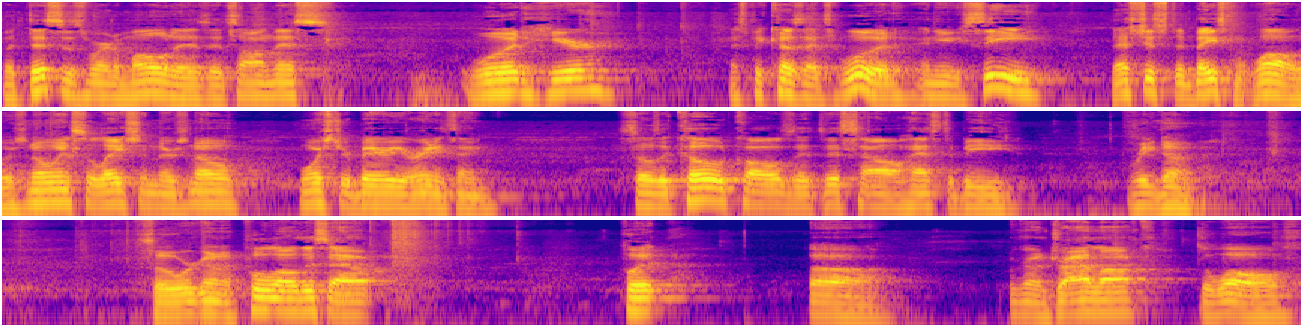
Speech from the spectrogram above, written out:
But this is where the mold is. It's on this wood here. That's because that's wood. And you see, that's just the basement wall. There's no insulation. There's no moisture barrier or anything. So the code calls that this all has to be redone. So we're gonna pull all this out, put, uh, we're gonna dry lock the walls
